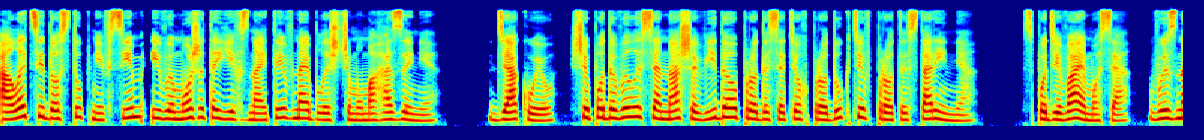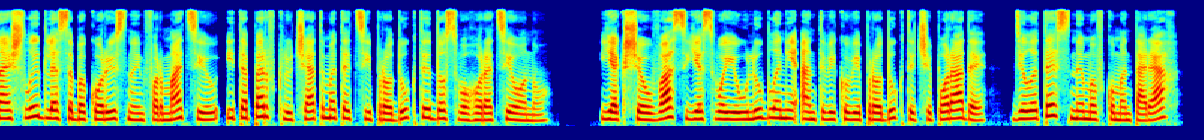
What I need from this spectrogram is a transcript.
але ці доступні всім і ви можете їх знайти в найближчому магазині. Дякую, що подивилися наше відео про 10 продуктів проти старіння. Сподіваємося, ви знайшли для себе корисну інформацію і тепер включатимете ці продукти до свого раціону. Якщо у вас є свої улюблені антивікові продукти чи поради, ділитесь ними в коментарях,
